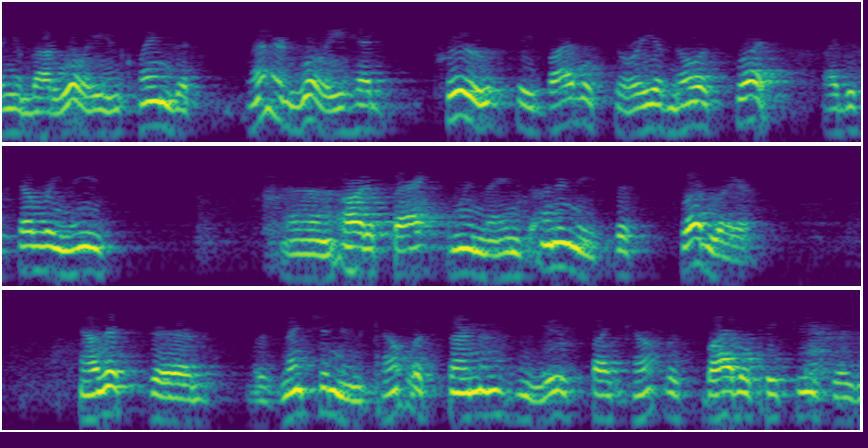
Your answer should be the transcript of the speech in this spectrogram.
thing about Woolley and claimed that Leonard Woolley had proved the Bible story of Noah's flood by discovering these uh, artifacts and remains underneath this flood layer. Now this uh, was mentioned in countless sermons and used by countless Bible teachers as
